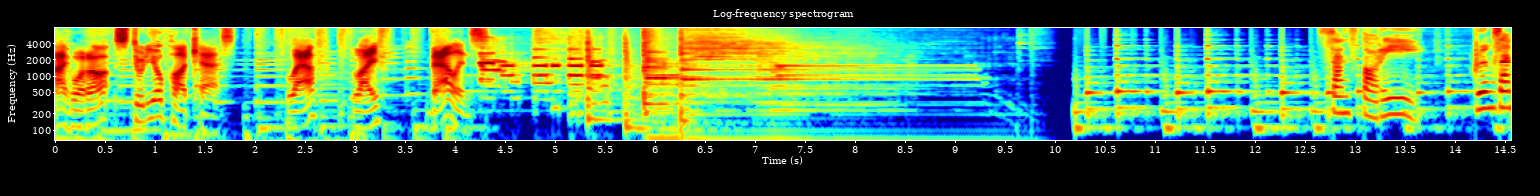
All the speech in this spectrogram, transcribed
Kaihura Studio Podcast Laugh Life Balance สั้นสตอรี่เรื่องสั้น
